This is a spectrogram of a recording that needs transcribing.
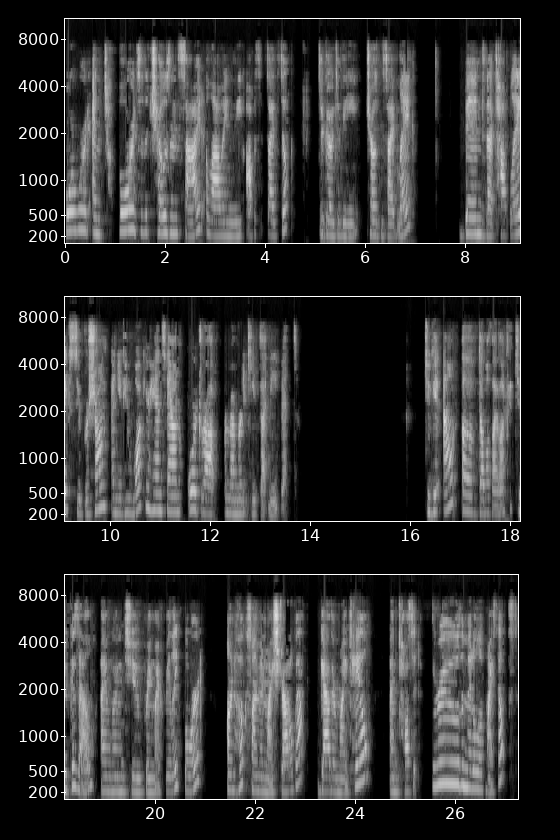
forward and towards the chosen side, allowing the opposite side silk to go to the chosen side leg. Bend that top leg super strong, and you can walk your hands down or drop. Remember to keep that knee bent. To get out of double thigh lock to gazelle, I'm going to bring my free leg forward, unhook so I'm in my straddle back, gather my tail, and toss it through the middle of my silks.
